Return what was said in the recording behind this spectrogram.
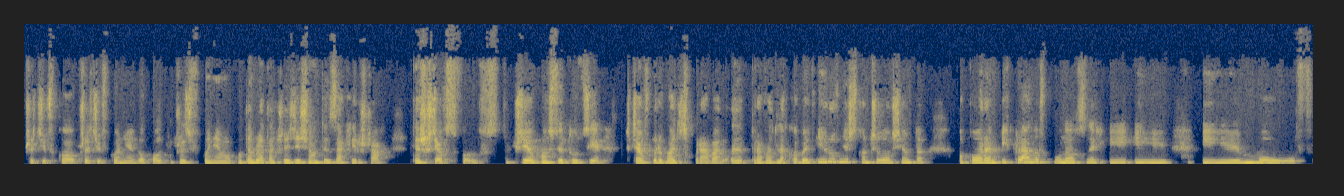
przeciwko, przeciwko, niego, po, przeciwko niemu. Potem w latach 60. Zakir Shah też chciał, przyjął konstytucję, chciał wprowadzić prawa, e, prawa dla kobiet i również skończyło się to oporem i klanów północnych i, i, i mułów e,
